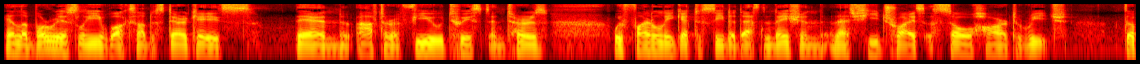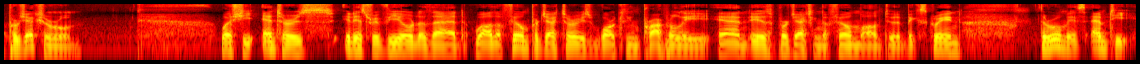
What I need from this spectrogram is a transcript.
and laboriously walks up the staircase. Then, after a few twists and turns, we finally get to see the destination that she tries so hard to reach the projection room. When she enters, it is revealed that while the film projector is working properly and is projecting the film onto the big screen, the room is empty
